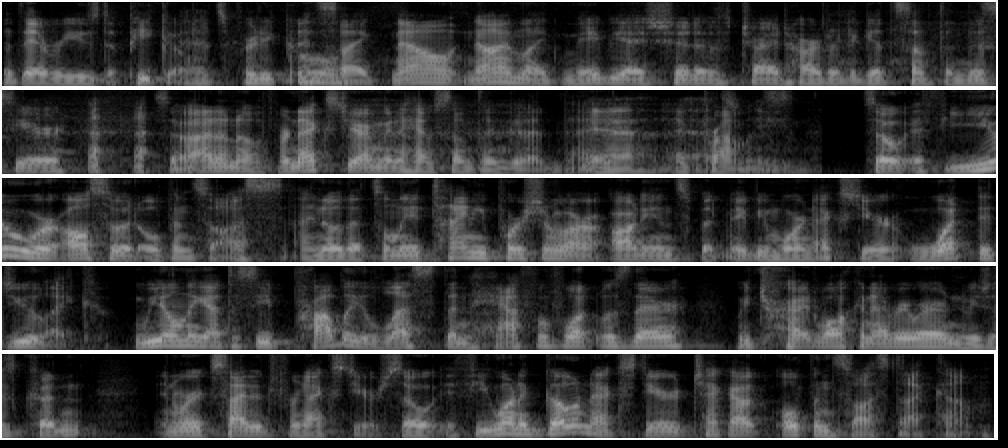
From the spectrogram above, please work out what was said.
that they ever used a Pico. That's pretty And cool. It's like now, now I'm like, maybe I should have tried harder to get something this year. so I don't know. For next year, I'm going to have something good. I, Yeah, I promise. neat. So if you were also at Open Sauce, I know that's only a tiny portion of our audience, but maybe more next year. What did you like? We only got to see probably less than half of what was there. We tried walking everywhere and we just couldn't. And we're excited for next year. So if you want to go next year, check out opensauce.com.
